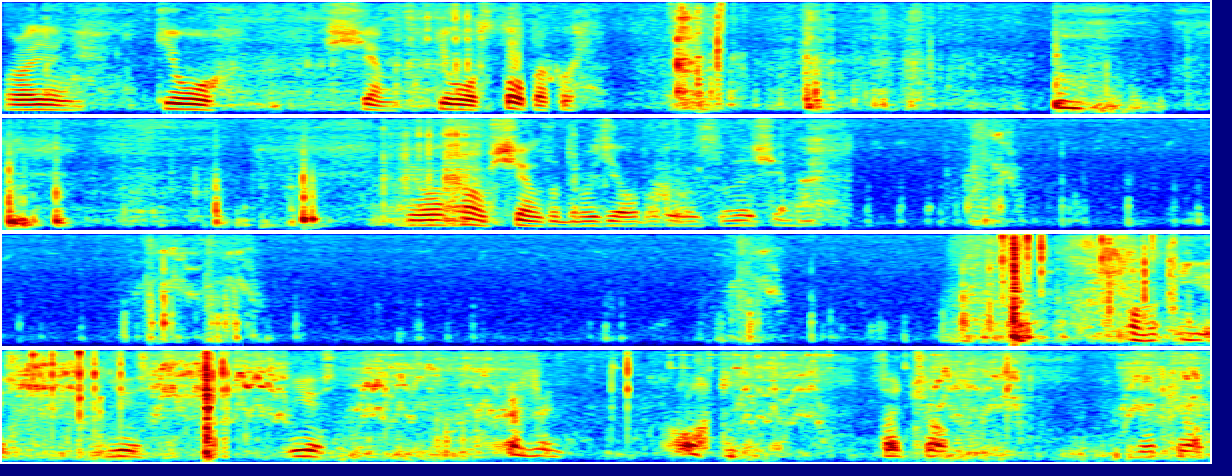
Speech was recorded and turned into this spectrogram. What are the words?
В районе кило с чем-то. Кило сто такой. Килограмм с чем-то, друзья, вот такой вот судачина. О, есть, есть, есть. Ух ты, зачет, зачет,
